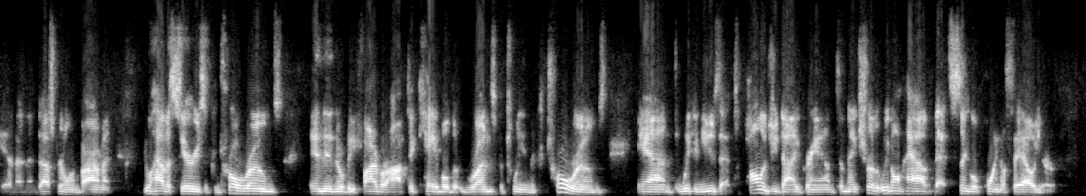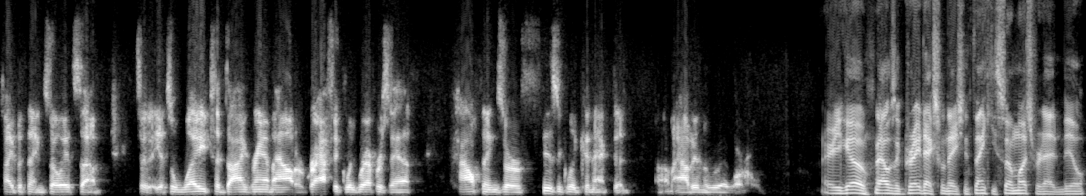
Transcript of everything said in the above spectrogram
in an industrial environment, you'll have a series of control rooms, and then there'll be fiber optic cable that runs between the control rooms. And we can use that topology diagram to make sure that we don't have that single point of failure type of thing. So it's a, it's a, it's a way to diagram out or graphically represent how things are physically connected um, out in the real world. There you go. That was a great explanation. Thank you so much for that, Bill.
